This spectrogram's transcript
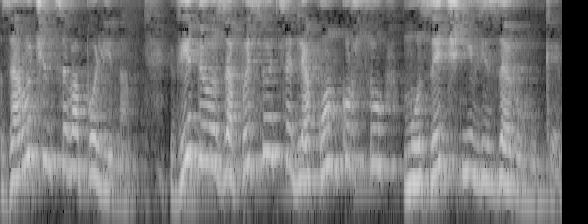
Зарученцева Поліна. Відео записується для конкурсу Музичні візерунки.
